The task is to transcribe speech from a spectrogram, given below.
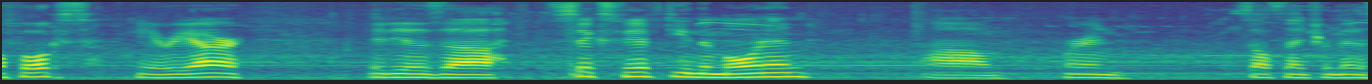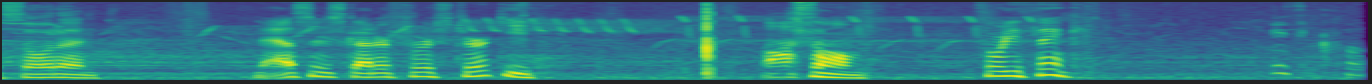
Well, folks, here we are. It is uh, 6:50 in the morning. Um, we're in South Central Minnesota, and Madison just got her first turkey. Awesome. So, what do you think? It's cool.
